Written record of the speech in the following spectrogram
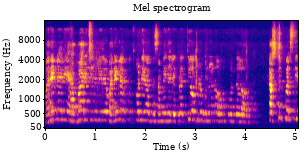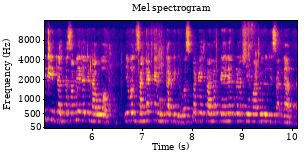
ಮನೆಗಳಲ್ಲಿ ಹಬ್ಬ ಹರಿದಿನಗಳಲ್ಲಿ ಮನೆಗಳಲ್ಲಿ ಕುತ್ಕೊಂಡಿರೋಂಥ ಸಮಯದಲ್ಲಿ ಪ್ರತಿಯೊಬ್ಬರಿಗೂ ಒಂದು ಕಷ್ಟದ ಪರಿಸ್ಥಿತಿ ಇದ್ದಂತ ಸಮಯದಲ್ಲಿ ನಾವು ಈ ಒಂದು ಸಂಘಟನೆ ಉಂಟಾಕಿದ್ವಿ ಹೊಸಕೋಟೆ ತಾಲೂಕು ಟೈಲರ್ಗಳ ಕ್ಷೇಮಾಭಿವೃದ್ಧಿ ಸಂಘ ಅಂತ.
